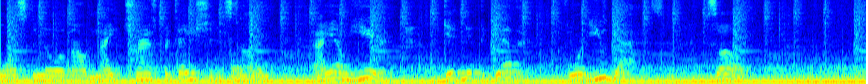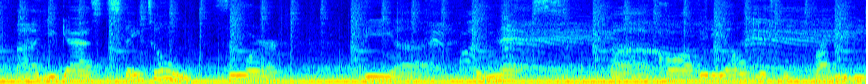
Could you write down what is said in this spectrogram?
wants to know about Knight transportation. So I am here getting it together for you guys. So uh, you guys stay tuned for the uh, the next uh, call video, which will probably be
